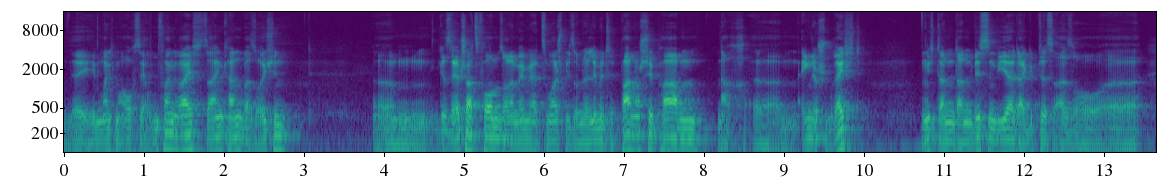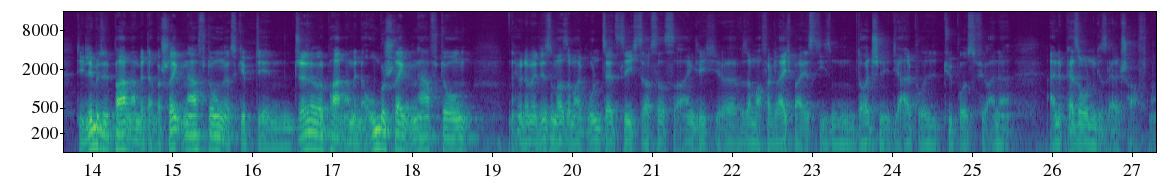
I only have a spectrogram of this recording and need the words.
der eben manchmal auch sehr umfangreich sein kann bei solchen ähm, Gesellschaftsformen, sondern wenn wir zum Beispiel so eine Limited Partnership haben nach ähm, englischem Recht, nicht, dann, dann wissen wir, da gibt es also äh, die Limited Partner mit einer beschränkten Haftung, es gibt den General Partner mit einer unbeschränkten Haftung. Und damit wissen wir mal, grundsätzlich, dass das eigentlich äh, mal, vergleichbar ist, diesem deutschen Idealtypus für eine, eine Personengesellschaft. Ne?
